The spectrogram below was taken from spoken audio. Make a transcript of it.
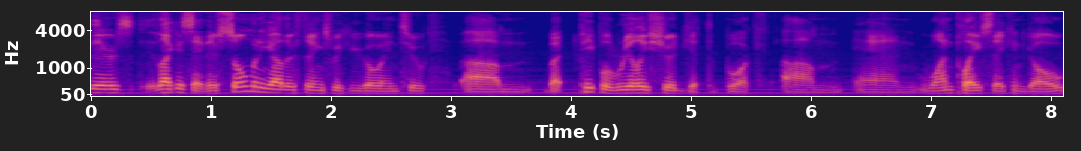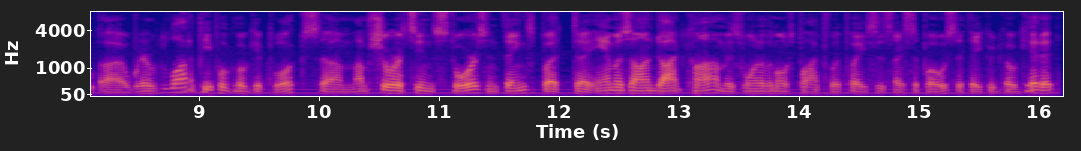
there's, like I say, there's so many other things we could go into. Um, but people really should get the book. Um, and one place they can go uh, where a lot of people go get books. Um, I'm sure it's in stores and things, but uh, Amazon.com is one of the most popular places, I suppose, that they could go get it.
